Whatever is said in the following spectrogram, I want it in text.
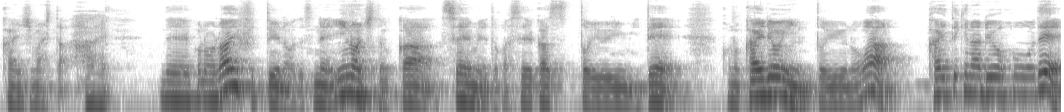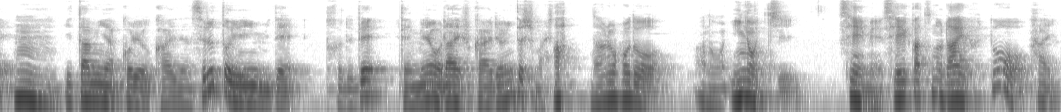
開院しました。はい。で、このライフっていうのはですね、命とか生命とか生活という意味で、この改良院というのは快適な療法でうん。痛みやこりを改善するという意味で、それで店名をライフ改良院としました。あ、なるほど。あの、命、生命、生活のライフと、はい。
